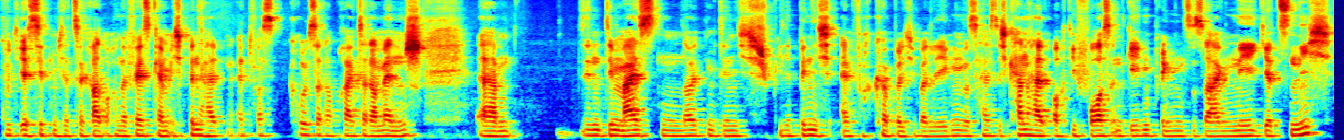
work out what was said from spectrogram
gut, ihr seht mich jetzt ja gerade auch in der Facecam. Ich bin halt ein etwas größerer, breiterer Mensch. Ähm, den, den meisten Leuten, mit denen ich spiele, bin ich einfach körperlich überlegen. Das heißt, ich kann halt auch die Force entgegenbringen, zu sagen, nee, jetzt nicht.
